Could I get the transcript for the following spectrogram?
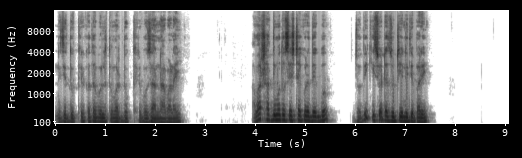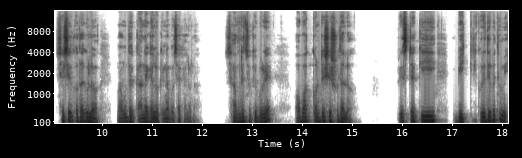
নিজের দুঃখের কথা বলে তোমার দুঃখের বোঝা না বাড়াই। আমার সাধ্যমতো চেষ্টা করে দেখব, যদি কিছু একটা জুটিয়ে নিতে পারি। শেষের কথাগুলো মামুদের কানে গেল কিনা বোঝা গেল না। সামনে চুকে পড়ে অবাক কণ্ঠে সে শুধালো, প্রেসটা কি বিক্রি করে দেবে তুমি?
